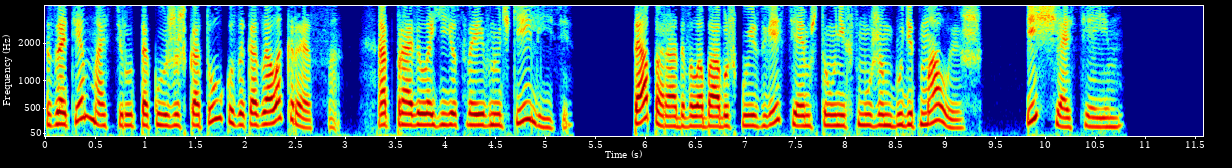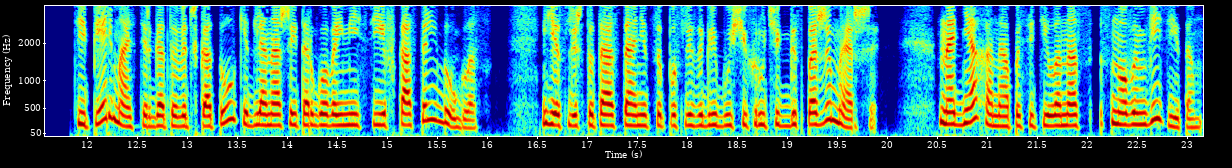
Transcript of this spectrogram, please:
Затем мастеру такую же шкатулку заказала Кресса. Отправила ее своей внучке Элизе. Та порадовала бабушку известием, что у них с мужем будет малыш. И счастья им. Теперь мастер готовит шкатулки для нашей торговой миссии в Кастель-Дуглас. Если что-то останется после загребущих ручек госпожи Мерши. На днях она посетила нас с новым визитом.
